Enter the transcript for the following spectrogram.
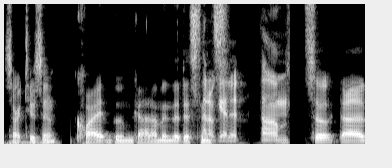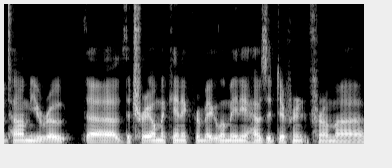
Sorry, too soon? Quiet boom got him in the distance. I don't get it. Um, So, uh, Tom, you wrote uh, the trail mechanic for Megalomania. How's it different from uh,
